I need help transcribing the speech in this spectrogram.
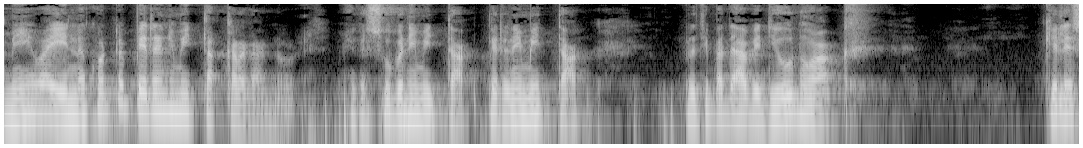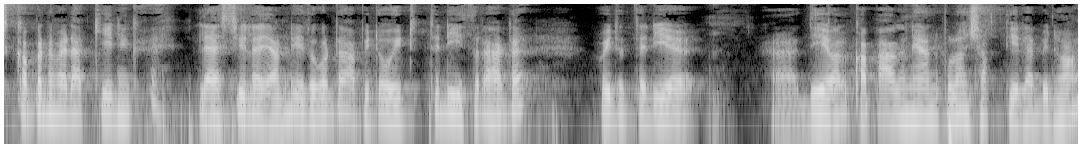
මේවා එනකොට පෙර නිමිත්තක් කරගන්න ඕනේ. මේක සුබ නිමිත්තක්, පෙර නිමිත්තක්, ප්‍රතිපදාවේ දියුණුවක්, කෙලස් කපන වැඩක් කියන එක ලෑස්තිලා යන්න. එතකොට අපිට ඔයිටදී ඉස්සරහට ඔයිටදී දේවල් කපාගෙන යන්න පුළුවන් ශක්තිය ලැබෙනවා.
